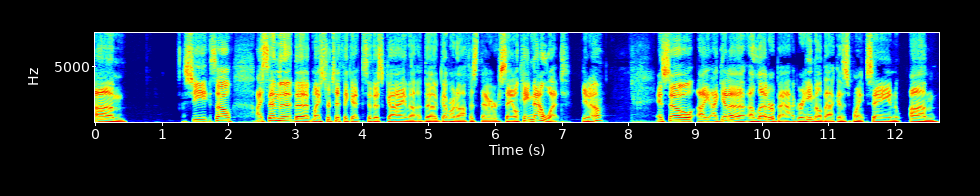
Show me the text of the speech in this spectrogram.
um, she so I send the the my certificate to this guy in the, the government office there saying, okay, now what? You know? And so I, I get a, a, letter back or an email back at this point saying, um,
